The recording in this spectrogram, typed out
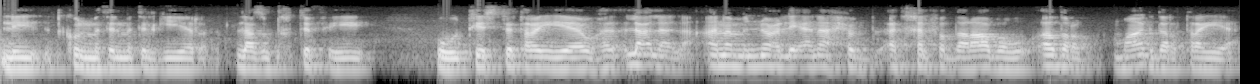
اللي تكون مثل Metal Gear لازم تختفي. وتيس تتريا وه... لا لا لا أنا من النوع اللي أنا أحب أدخل في الضرابة وأضرب ما أقدر اتريا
